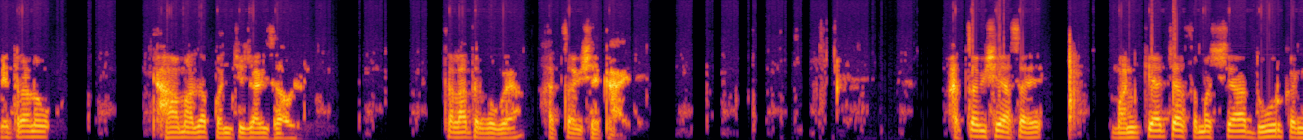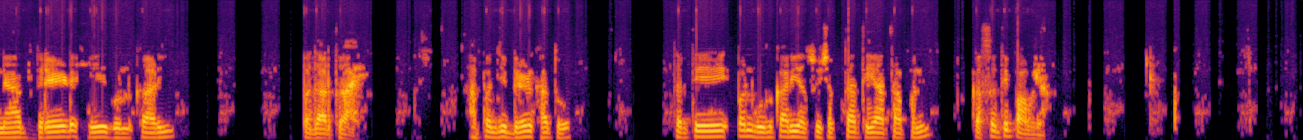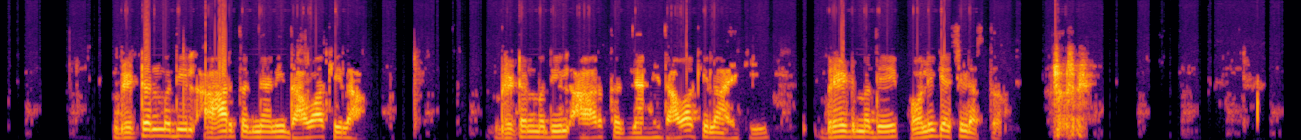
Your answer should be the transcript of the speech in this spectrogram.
मित्रांनो हा माझा पंचेचाळीसा व्हिडिओ चला तर बघूया आजचा विषय काय आजचा विषय असा आहे मणक्याच्या समस्या दूर करण्यात ब्रेड हे गुणकारी पदार्थ आहे. आपण जे ब्रेड खातो तर ते पण गुणकारी असू शकतात हे आता आपण कसं ते पाहूया. ब्रिटनमधील आहार तज्ज्ञांनी दावा केला ब्रिटनमधील आहार तज्ज्ञांनी दावा केला आहे की ब्रेडमध्ये फॉलिक ॲसिड असतं.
